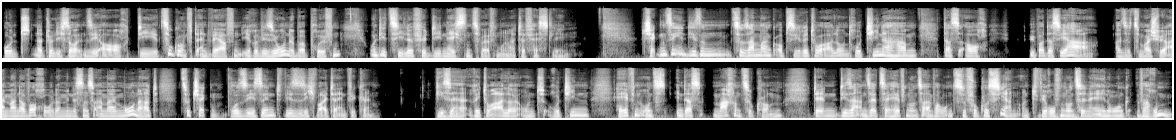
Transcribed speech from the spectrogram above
Und natürlich sollten Sie auch die Zukunft entwerfen, Ihre Vision überprüfen und die Ziele für die nächsten zwölf Monate festlegen. Checken Sie in diesem Zusammenhang, ob Sie Rituale und Routine haben, das auch über das Jahr, also zum Beispiel einmal in der Woche oder mindestens einmal im Monat, zu checken, wo Sie sind, wie Sie sich weiterentwickeln. Diese Rituale und Routinen helfen uns, in das Machen zu kommen, denn diese Ansätze helfen uns einfach, uns zu fokussieren und wir rufen uns in Erinnerung, warum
